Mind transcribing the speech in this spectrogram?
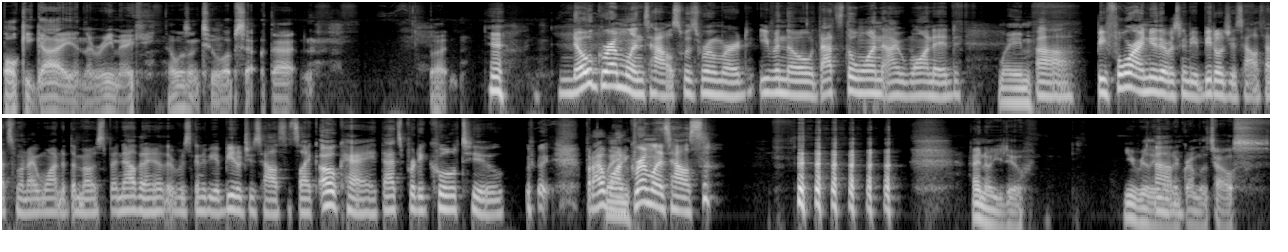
bulky guy in the remake. I wasn't too upset with that. But yeah. No Gremlins house was rumored, even though that's the one I wanted. lame. Uh, before I knew there was going to be a Beetlejuice house, that's when I wanted the most. But now that I know there was going to be a Beetlejuice house, it's like okay, that's pretty cool too. but I Lame. want Gremlins house. I know you do. You really want a Um, Gremlins house.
